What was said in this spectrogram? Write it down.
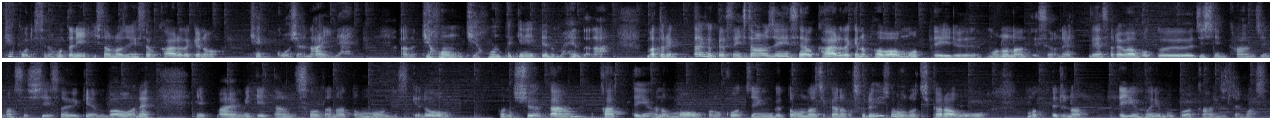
結構ですね、本当に人の人生を変えるだけの結構じゃないね。あの基本、基本的にっていうのも変だな。まあ、とにかくですね、人の人生を変えるだけのパワーを持っているものなんですよね。で、それは僕自身感じますし、そういう現場をね、いっぱい見ていたのでそうだなと思うんですけど、この習慣化っていうのも、このコーチングと同じかなんかそれ以上の力を持ってるなっていうふうに僕は感じてます。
